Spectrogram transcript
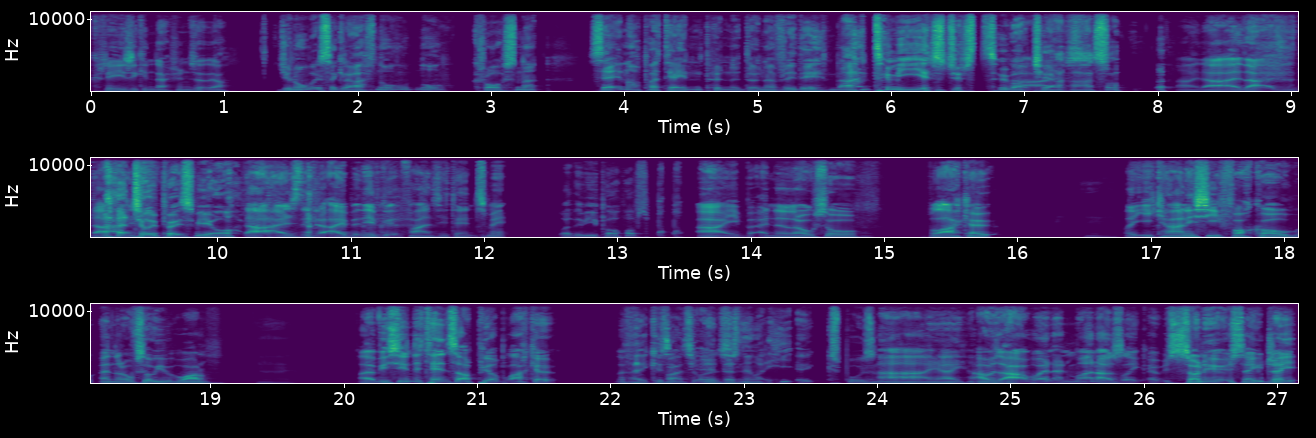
crazy conditions out there. Do you know what's the graph? No, no crossing it. Setting up a tent and putting it down every day. That to me is just too much of a hassle. Aye, that, that is That that. is, actually puts me off. that is the aye, but they've got fancy tents, mate. What the wee pop ups? Aye, but and they're also blackout. Hmm. Like you can't see fuck all, and they're also a wee bit warm. Like, have you seen the tents that are pure blackout? The f- Because fancy it, it doesn't like heat exposing. Aye, aye. I was, I went in one. I was like, it was sunny outside, right?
